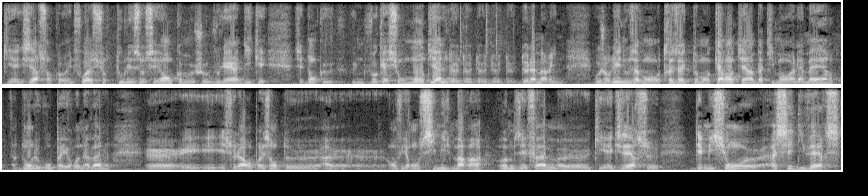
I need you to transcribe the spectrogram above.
qui exercent encore une fois sur tous les océans, comme je vous l'ai indiqué. C'est donc euh, une vocation mondiale de, la marine. Aujourd'hui, nous avons très exactement 41 bâtiments à la mer, dont le groupe aéronaval, et, cela représente environ 6000 marins, hommes et femmes, qui exercent des missions euh, assez diverses.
